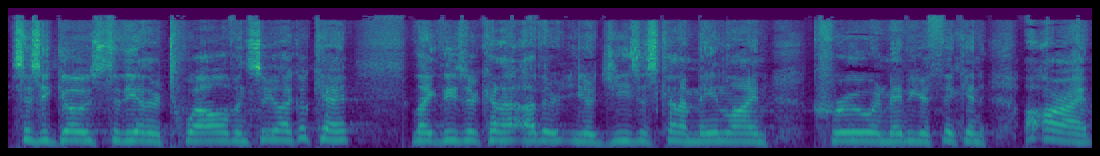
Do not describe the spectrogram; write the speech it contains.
says he goes to the other 12. And so you're like, okay, like these are kind of other, you know, Jesus kind of mainline crew. And maybe you're thinking, all right,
